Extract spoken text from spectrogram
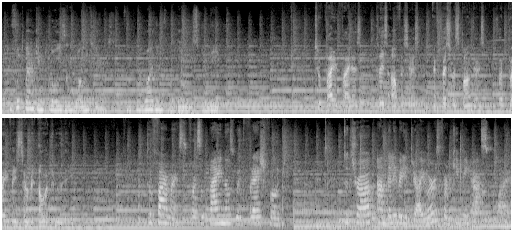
To food bank employees and volunteers for providing for those in need. To firefighters, police officers, and first responders for bravely serving our community. To farmers for supplying us with fresh food. To truck and delivery drivers for keeping us supplied.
